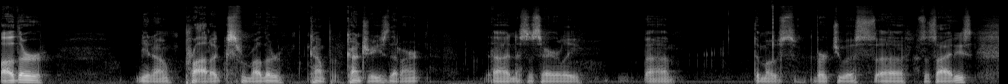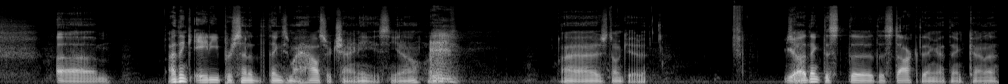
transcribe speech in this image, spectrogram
other, you know, products from other comp- countries that aren't uh, necessarily uh, the most virtuous uh, societies. I think 80% of the things in my house are Chinese, you know? Like, I, I just don't get it. So Yeah. I think this the the stock thing I think kind of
